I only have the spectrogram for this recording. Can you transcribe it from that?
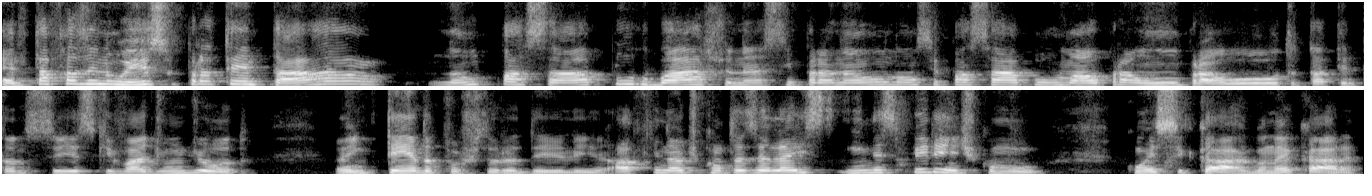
Ele está fazendo isso para tentar não passar por baixo, né? Assim, para não, não se passar por mal para um, para outro, tá tentando se esquivar de um de outro. Eu entendo a postura dele. Afinal de contas, ele é inexperiente como, com esse cargo, né, cara?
